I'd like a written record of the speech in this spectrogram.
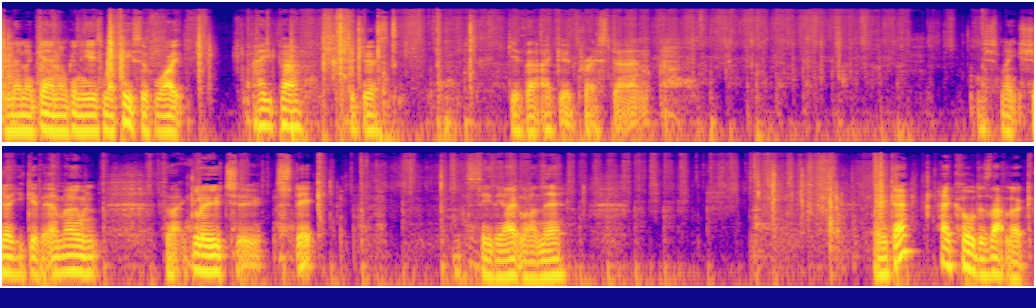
and then again, I'm going to use my piece of white paper to just give that a good press down. Just make sure you give it a moment for that glue to stick. See the outline there. There we go. How cool does that look?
